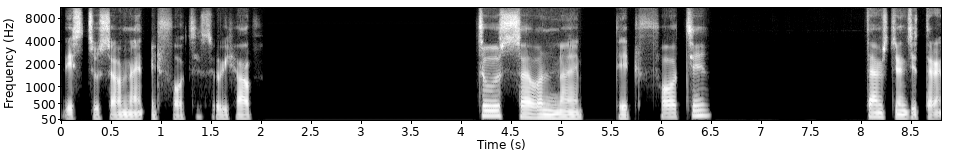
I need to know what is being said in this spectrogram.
This 279840. So we have 279,840 times 23.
